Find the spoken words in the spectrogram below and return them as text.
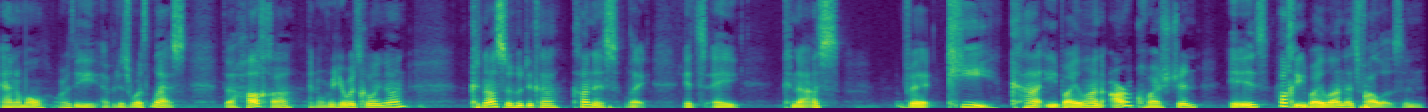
animal or the evidence is worth less. The Hacha, and over here what's going on? Knasa Hudika Kanis Le. It's a Knas. The ki ka bailan. Our question is hachi bailan as follows. And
